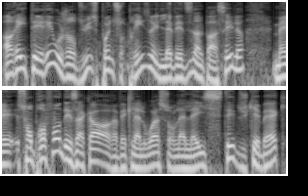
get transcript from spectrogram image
a réitéré aujourd'hui, c'est pas une surprise, il l'avait dit dans le passé, mais son profond désaccord avec la loi sur la laïcité du Québec.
